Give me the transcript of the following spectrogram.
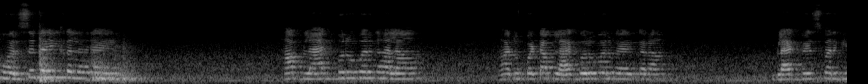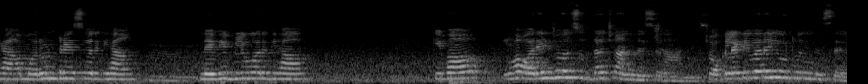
व्हर्सटाईल कलर आहे. हा ब्लॅक बरोबर घाला. हा दुपट्टा ब्लॅक बरोबर वेअर करा. ब्लॅक ड्रेसवर घ्या मरून ड्रेसवर घ्या. नेव्ही ब्लूवर घ्या. किंवा ह्या ऑरेंजवर सुद्धा छान दिसेल. चॉकलेटीवरही उठून दिसेल.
